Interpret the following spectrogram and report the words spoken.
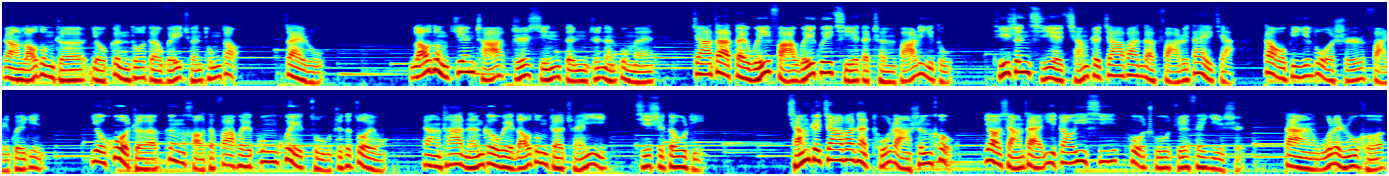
让劳动者有更多的维权通道；再如，劳动监察、执行等职能部门加大对违法违规企业的惩罚力度，提升企业强制加班的法律代价。倒逼落实法律规定，又或者更好地发挥工会组织的作用，让它能够为劳动者权益及时兜底。强制加班的土壤深厚，要想在一朝一夕破除绝非易事。但无论如何，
